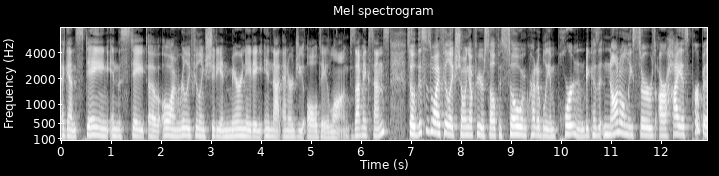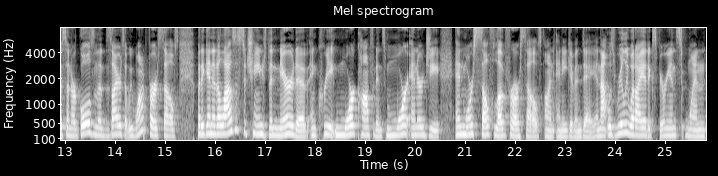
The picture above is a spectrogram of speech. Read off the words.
again staying in the state of oh i'm really feeling shitty and marinating in that energy all day long. Does that make sense? So this is why i feel like showing up for yourself is so incredibly important because it not only serves our highest purpose and our goals and the desires that we want for ourselves but again it allows us to change the narrative and create more confidence more energy and more self-love for ourselves on any given day. And that was really what i had experienced when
